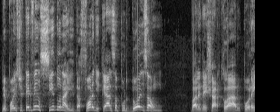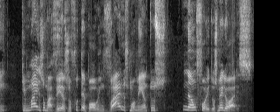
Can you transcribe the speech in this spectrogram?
depois de ter vencido na ida fora de casa por 2 a 1. Vale deixar claro, porém, que mais uma vez o futebol, em vários momentos, não foi dos melhores.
